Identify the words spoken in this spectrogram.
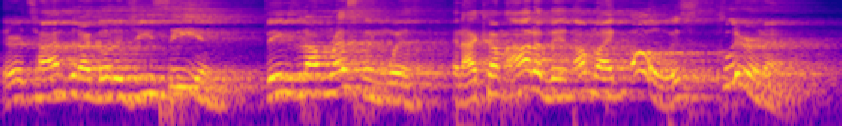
There are times that I go to GC and things that I'm wrestling with, and I come out of it, I'm like, oh, it's clearer now.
